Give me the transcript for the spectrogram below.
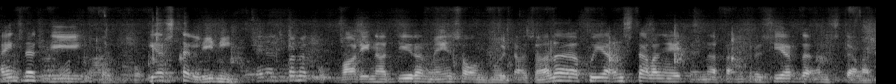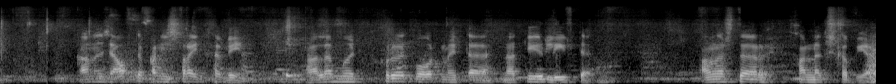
eintlik die eerste linie waar die natuur en mense ontmoet. As hulle 'n goeie instelling het en 'n geïnteresseerde instelling, dan is helfte van die stryd gewen. Hulle moet groot word met 'n natuurliefde. Anderster gaan niks gebeur.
